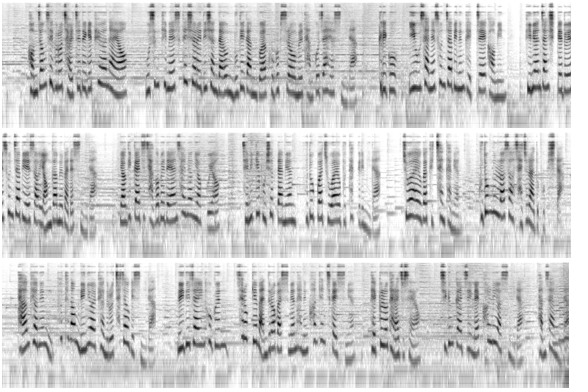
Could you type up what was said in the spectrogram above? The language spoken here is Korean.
검정색으로 절제되게 표현하여 우승팀의 스페셜 에디션다운 무게감과 고급스러움을 담고자 하였습니다. 그리고 이 우산의 손잡이는 백제의 검인, 비면장식대도의 손잡이에서 영감을 받았습니다. 여기까지 작업에 대한 설명이었고요. 재밌게 보셨다면 구독과 좋아요 부탁드립니다. 좋아요가 귀찮다면 구독 눌러서 자주라도 봅시다. 다음 편은 토트넘 리뉴얼 편으로 찾아오겠습니다. 리디자인 혹은 새롭게 만들어 봤으면 하는 컨텐츠가 있으면 댓글로 달아주세요. 지금까지 맥컬리였습니다. 감사합니다.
